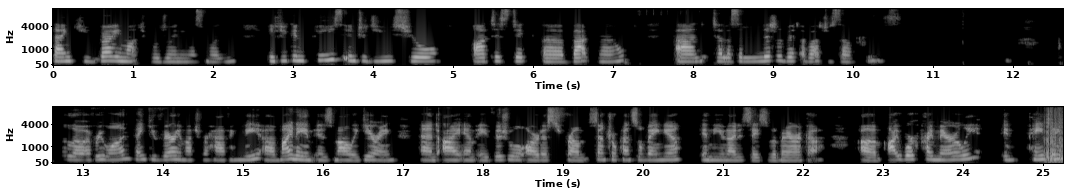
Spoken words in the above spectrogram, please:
Thank you very much for joining us, Molly. If you can please introduce your artistic uh, background and tell us a little bit about yourself, please. Hello, everyone. Thank you very much for having me. Uh, my name is Molly Gearing, and I am a visual artist from central Pennsylvania in the United States of America. Um, I work primarily in painting,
